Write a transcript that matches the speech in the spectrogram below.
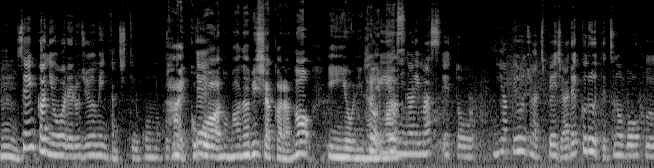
うん。戦火に追われる住民たちっていう項目があってはい、ここはあの学び者からの引用になります引用に。なりますえっと248ページアレクルー鉄の暴風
